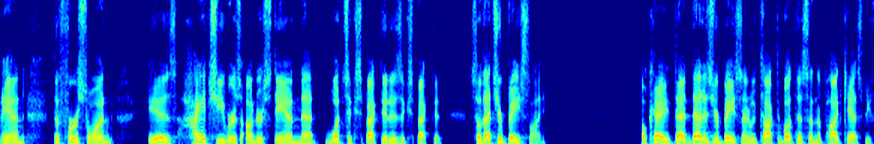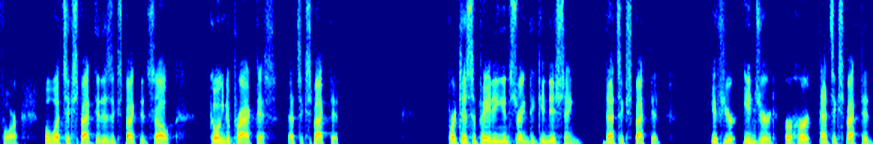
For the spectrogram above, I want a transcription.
And the first one is high achievers understand that what's expected is expected. So that's your baseline. Okay, that that is your baseline. We've talked about this on the podcast before. But what's expected is expected. So going to practice, that's expected. Participating in strength and conditioning, that's expected if you're injured or hurt, that's expected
